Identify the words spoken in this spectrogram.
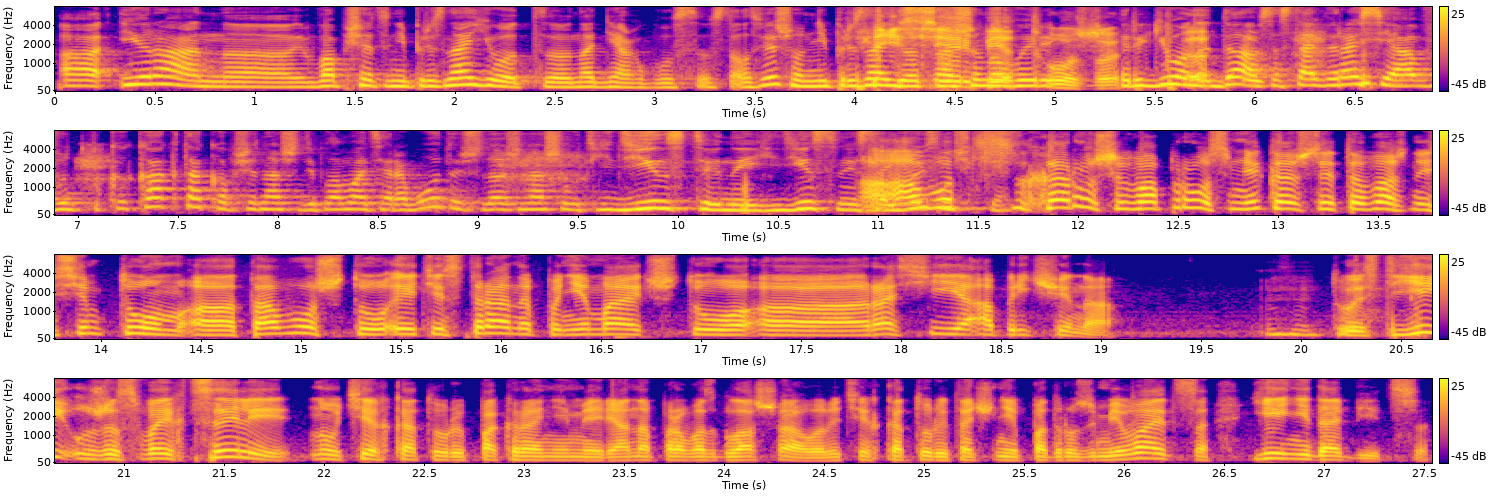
А, Иран э, вообще-то не признает, э, на днях был стал известен, он не признает наши новые тоже. регионы, да, в составе России. А вот как так вообще наша дипломатия работает, что даже наши вот единственные, единственные союзнички? А вот хороший вопрос. Мне кажется, это важный симптом а, того, что эти страны понимают, что а, Россия обречена. То есть ей уже своих целей, ну, тех, которые, по крайней мере, она провозглашала, или тех, которые, точнее, подразумевается, ей не добиться.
